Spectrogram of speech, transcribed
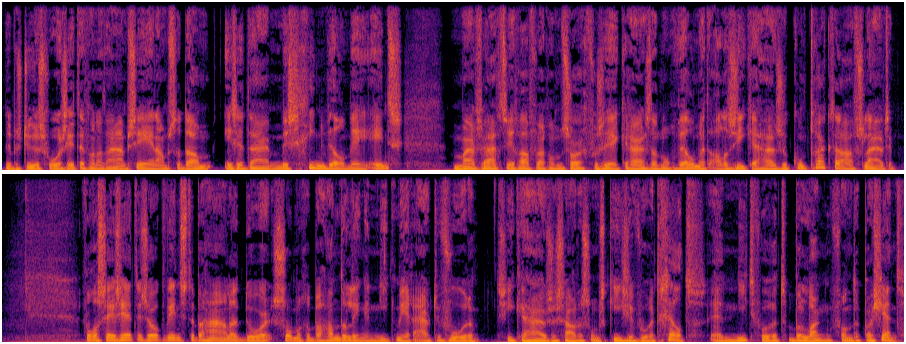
De bestuursvoorzitter van het AMC in Amsterdam is het daar misschien wel mee eens, maar vraagt zich af waarom zorgverzekeraars dan nog wel met alle ziekenhuizen contracten afsluiten. Volgens CZ is ook winst te behalen door sommige behandelingen niet meer uit te voeren. Ziekenhuizen zouden soms kiezen voor het geld en niet voor het belang van de patiënt.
